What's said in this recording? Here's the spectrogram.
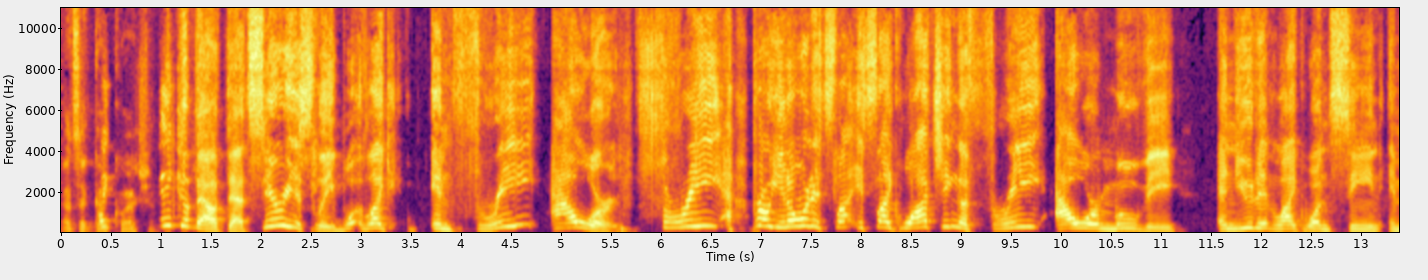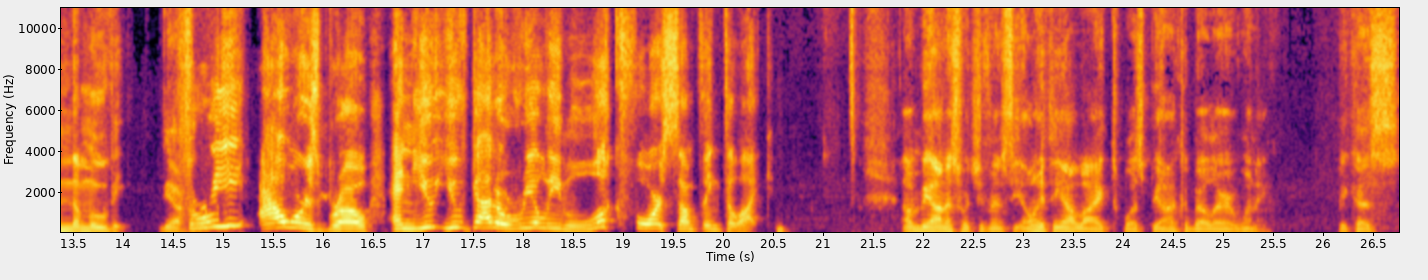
That's a good like, question. Think about that seriously. What, like in three hours, three, bro. You know what it's like? It's like watching a three-hour movie and you didn't like one scene in the movie. Yeah, three hours, bro, and you you've got to really look for something to like. I'm gonna be honest with you, Vince. The only thing I liked was Bianca Belair winning because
